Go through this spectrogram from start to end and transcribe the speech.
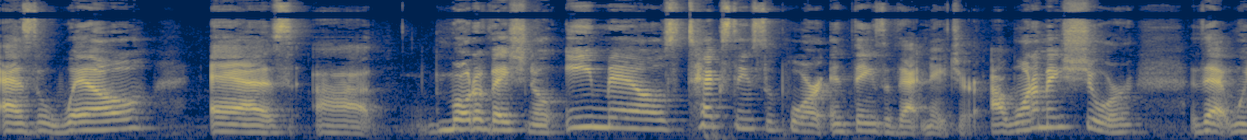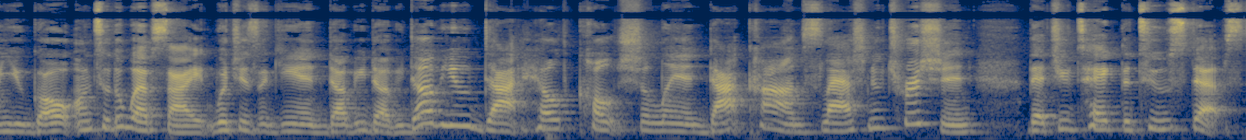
as well as uh, motivational emails, texting support, and things of that nature. I want to make sure that when you go onto the website, which is again www.healthcoachshalynne.com slash nutrition, that you take the two steps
